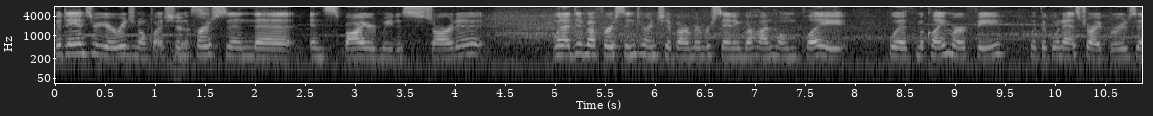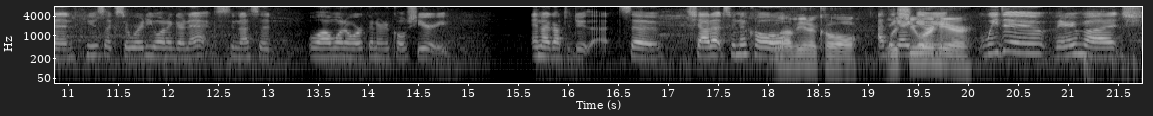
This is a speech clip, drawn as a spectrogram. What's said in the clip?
But to answer your original question, Yes. the person that inspired me to start it, when I did my first internship, I remember standing behind home plate with McLean Murphy with the Gwinnett Stripers, and he was like, "So where do you want to go next?" And I said, "Well, I want to work under Nicole Sherry," and I got to do that. So shout out to Nicole. Love you, Nicole. I think Wish I you were here. We do very much.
